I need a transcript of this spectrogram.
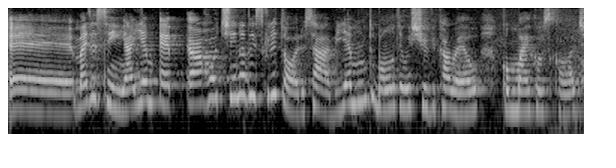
É, mas assim, aí é, é- é a rotina do escritório, sabe? E é muito bom, tem o Steve Carell como Michael Scott.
